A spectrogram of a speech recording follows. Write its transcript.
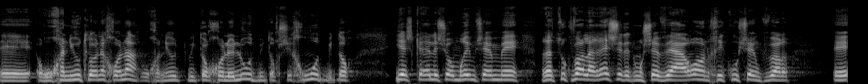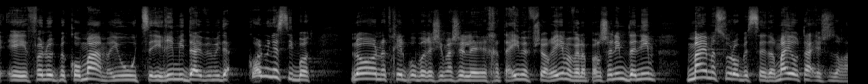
אה, רוחניות לא נכונה, רוחניות מתוך חוללות, מתוך שכרות, מתוך... יש כאלה שאומרים שהם אה, רצו כבר לרשת את משה ואהרון, חיכו שהם כבר אה, יפנו את מקומם, היו צעירים מדי ומדי, כל מיני סיבות. לא נתחיל פה ברשימה של חטאים אפשריים, אבל הפרשנים דנים מה הם עשו לא בסדר, מהי אותה אש זרה.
